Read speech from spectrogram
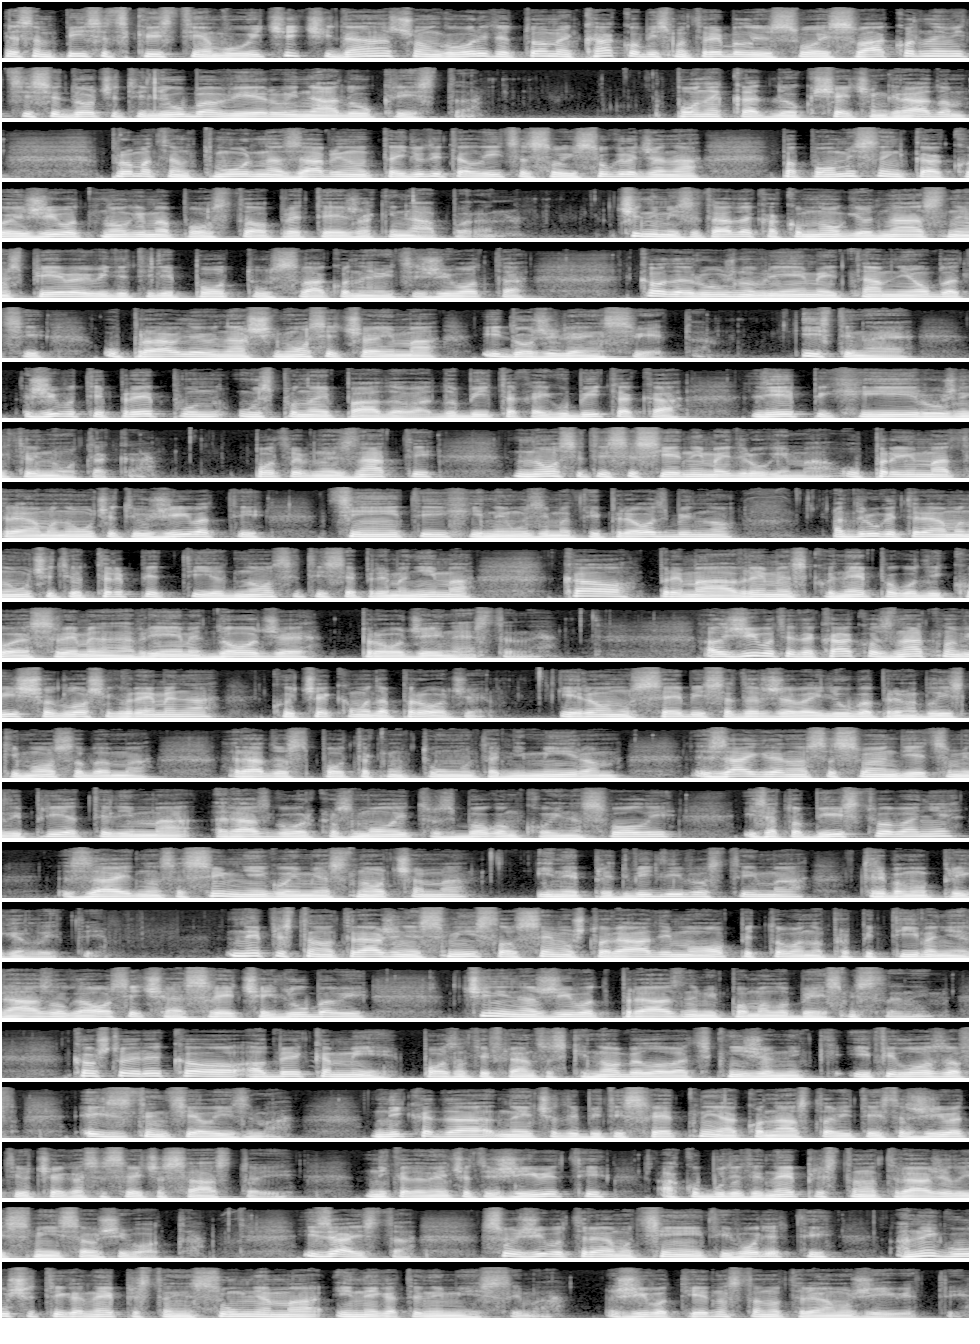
Ja sam pisac Kristijan Vujčić i danas ću vam govoriti o tome kako bismo trebali u svojoj svakodnevici svjedočiti ljubav, vjeru i nadu u Krista. Ponekad dok šećem gradom, promatram tmurna, zabrinuta i ljudita lica svojih sugrađana, pa pomislim kako je život mnogima postao pretežak i naporan. Čini mi se tada kako mnogi od nas ne uspijevaju vidjeti ljepotu u svakodnevici života, kao da ružno vrijeme i tamni oblaci upravljaju našim osjećajima i doživljajem svijeta. Istina je, Život je prepun uspona i padova, dobitaka i gubitaka, lijepih i ružnih trenutaka. Potrebno je znati nositi se s jednima i drugima. U prvima trebamo naučiti uživati, cijeniti ih i ne uzimati preozbiljno, a druge trebamo naučiti otrpjeti i odnositi se prema njima kao prema vremenskoj nepogodi koja s vremena na vrijeme dođe, prođe i nestane. Ali život je da kako znatno više od lošeg vremena koji čekamo da prođe jer on u sebi sadržava i ljubav prema bliskim osobama, radost potaknutu unutarnjim mirom, zaigrano sa svojom djecom ili prijateljima, razgovor kroz molitvu s Bogom koji nas voli i zato bistvovanje, zajedno sa svim njegovim jasnoćama i nepredvidljivostima, trebamo prigrliti. Neprestano traženje smisla u svemu što radimo, opetovano propitivanje razloga, osjećaja, sreće i ljubavi, čini naš život praznim i pomalo besmislenim. Kao što je rekao Albert Camus, poznati francuski Nobelovac, književnik i filozof egzistencijalizma, nikada nećete biti sretni ako nastavite istraživati od čega se sreća sastoji. Nikada nećete živjeti ako budete neprestano tražili smisao života. I zaista, svoj život trebamo cijeniti i voljeti, a ne gušiti ga neprestanim sumnjama i negativnim mislima. Život jednostavno trebamo živjeti.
